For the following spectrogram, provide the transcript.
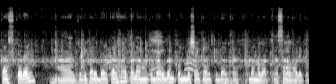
কাজ করেন। আর যদি কারও দরকার হয় তাহলে আমাকে বলবেন, কোন বিষয়ে কার কী দরকার। ধন্যবাদ। আসসালামু আলাইকুম।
